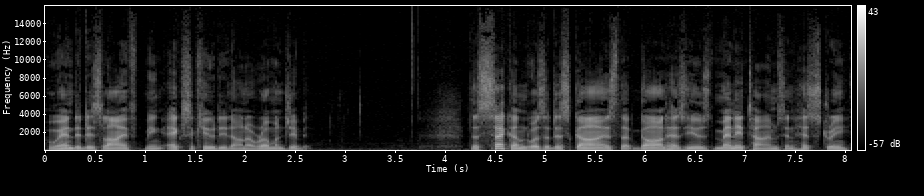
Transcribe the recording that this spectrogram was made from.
who ended his life being executed on a Roman gibbet. The second was a disguise that God has used many times in history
